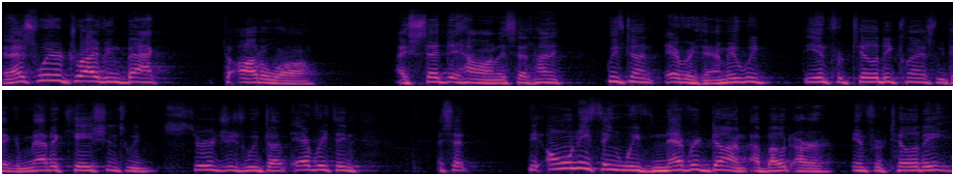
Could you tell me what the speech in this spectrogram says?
And as we were driving back to Ottawa, I said to Helen, I said, honey, we've done everything. I mean, we the infertility clinics, we've taken medications, we surgeries, we've done everything. I said, the only thing we've never done about our infertility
